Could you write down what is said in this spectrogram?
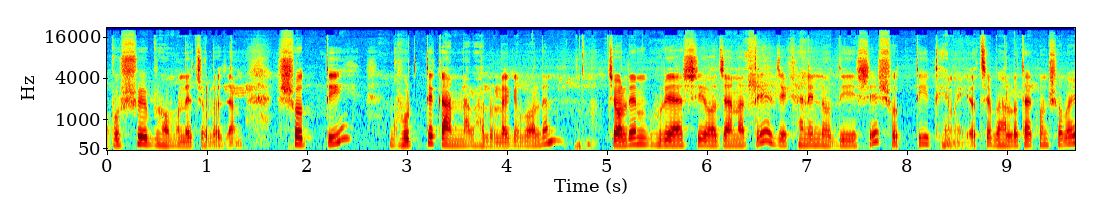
অবশ্যই ভ্রমণে চলে যান। সত্যি ঘুরতে কার না ভালো লাগে বলেন? চলেন ঘুরে আসি অজানাতে, যেখানে নদী এসে সত্যিই থেমে গেছে। ভালো থাকুন সবাই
